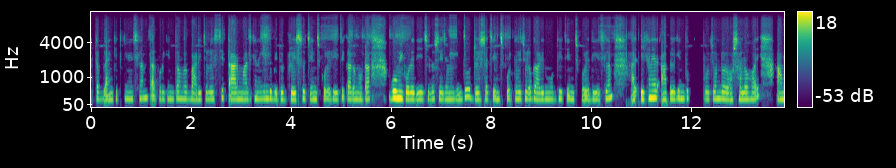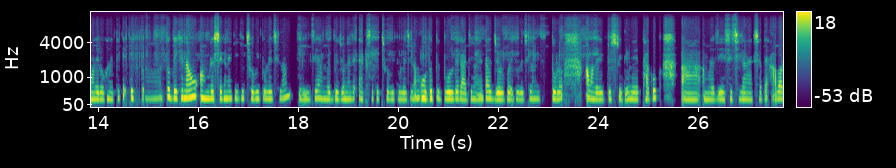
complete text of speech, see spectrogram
একটা ব্ল্যাঙ্কেট কিনেছিলাম। তারপরে কিন্তু আমরা বাড়ি চলে এসেছি। তার মাঝখানে কিন্তু বিটুর ড্রেসও চেঞ্জ করে দিয়েছি, কারণ ওটা বমি করে দিয়েছিল, সেই জন্য কিন্তু ড্রেসটা চেঞ্জ করতে হয়েছিল। গাড়ির মধ্যেই চেঞ্জ করে দিয়েছিলাম। আর এখানের আপেল কিন্তু প্রচণ্ড রসালো হয় আমাদের ওখানে থেকে একটু। তো দেখে নাও আমরা সেখানে কি কি ছবি তুলেছিলাম। এই যে আমরা দুজনের একসাথে ছবি তুলেছিলাম। ও তো তুলতে রাজি হয়নি, তাও জোর করে তুলেছিলাম তুলো, আমাদের একটু স্মৃতি হয়ে থাকুক। আমরা যে এসেছিলাম একসাথে, আবার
